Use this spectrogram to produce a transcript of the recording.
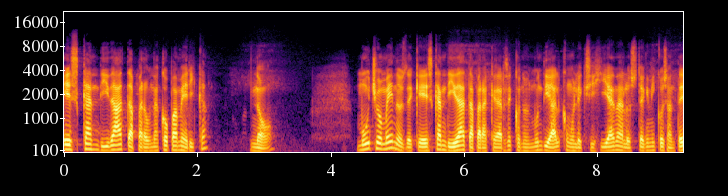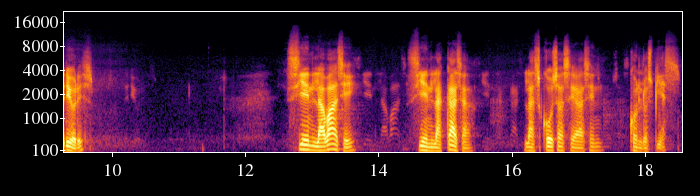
es candidata para una Copa América. No. Mucho menos de que es candidata para quedarse con un mundial como le exigían a los técnicos anteriores. Si en la base, si en la casa, las cosas se hacen con los pies.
